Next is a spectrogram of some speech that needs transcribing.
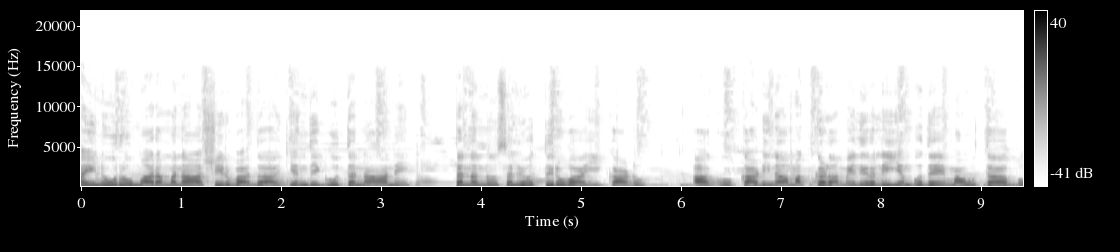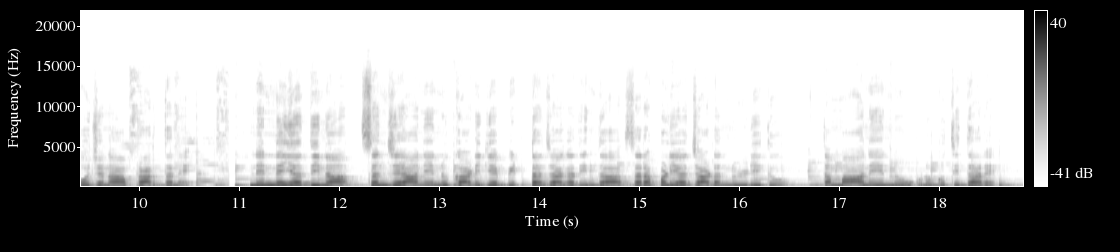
ಐನೂರು ಮಾರಮ್ಮನ ಆಶೀರ್ವಾದ ಎಂದಿಗೂ ತನ್ನ ಆನೆ, ತನ್ನನ್ನು ಸಲಹುತ್ತಿರುವ ಈ ಕಾಡು ಹಾಗೂ ಕಾಡಿನ ಮಕ್ಕಳ ಮೇಲಿರಲಿ ಎಂಬುದೇ ಮಾವುತ ಭೋಜನ ಪ್ರಾರ್ಥನೆ. ನಿನ್ನೆಯ ದಿನ ಸಂಜೆ ಆನೆಯನ್ನು ಕಾಡಿಗೆ ಬಿಟ್ಟ ಜಾಗದಿಂದ ಸರಪಳಿಯ ಜಾಡನ್ನು ಹಿಡಿದು ತಮ್ಮ ಆನೆಯನ್ನು ಹುಡುಕುತ್ತಿದ್ದಾರೆ.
